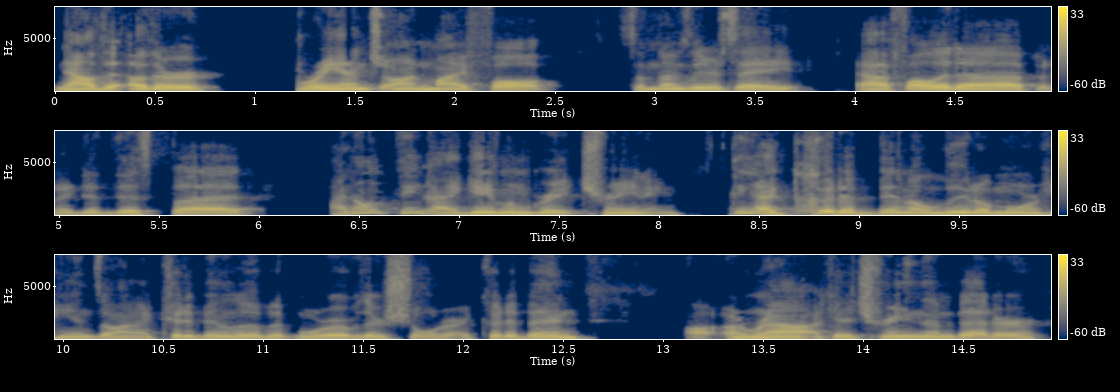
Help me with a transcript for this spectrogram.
Now the other branch on my fault, sometimes leaders say, I followed up and I did this, but I don't think I gave them great training. I think I could have been a little more hands-on. I could have been a little bit more over their shoulder. I could have been around, I could have trained them better,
